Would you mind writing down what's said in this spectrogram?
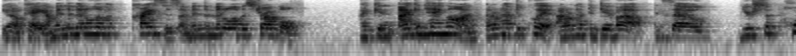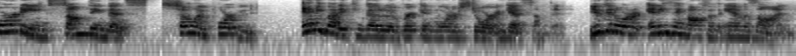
you know, okay, I'm in the middle of a crisis. I'm in the middle of a struggle. I can I can hang on. I don't have to quit. I don't have to give up. And so you're supporting something that's so important. Anybody can go to a brick and mortar store and get something. You can order anything off of Amazon,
